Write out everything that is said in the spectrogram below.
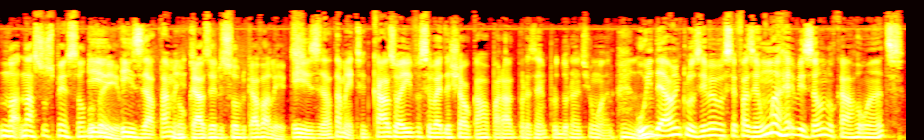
na, na- na suspensão do E- veículo. exatamente. No caso, ele sobre cavaletes. Exatamente. Em caso aí você vai deixar o carro parado, por exemplo, durante um ano. Uhum. O ideal, inclusive, é você fazer uma revisão no carro antes,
